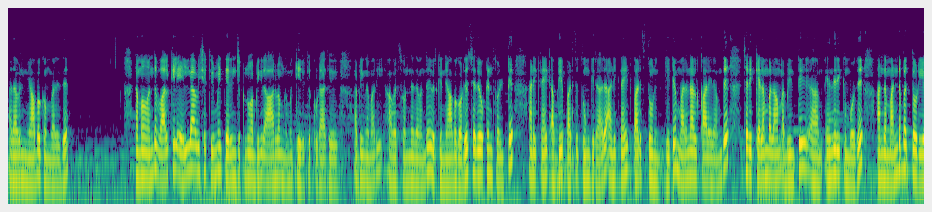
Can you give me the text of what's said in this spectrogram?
அதாவது ஞாபகம் வருது. நம்ம வந்து வாழ்க்கையில் எல்லா விஷயத்தையுமே தெரிஞ்சுக்கணும் அப்படிங்கிற ஆர்வம் நமக்கு இருக்கக்கூடாது அப்படிங்கிற மாதிரி அவர் சொன்னதை வந்து இவருக்கு ஞாபகம் வருது. சரி ஓகேன்னு சொல்லிட்டு அன்றைக்கி நைட் அப்படியே படுத்து தூங்கிறாரு. அன்றைக்கி நைட் படுத்து தூங்கிட்டு மறுநாள் காலையில் வந்து சரி கிளம்பலாம் அப்படின்ட்டு எந்திரிக்கும் போது அந்த மண்டபத்தோடைய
